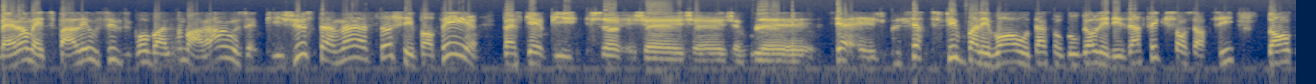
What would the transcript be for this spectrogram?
Ben non, mais tu parlais aussi du gros bonhomme orange. Puis justement, ça, c'est pas pire. Parce que, puis ça, je, je, je vous le je vous le certifie, vous pouvez aller voir autant sur Google, il y a des articles qui sont sortis. Donc,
